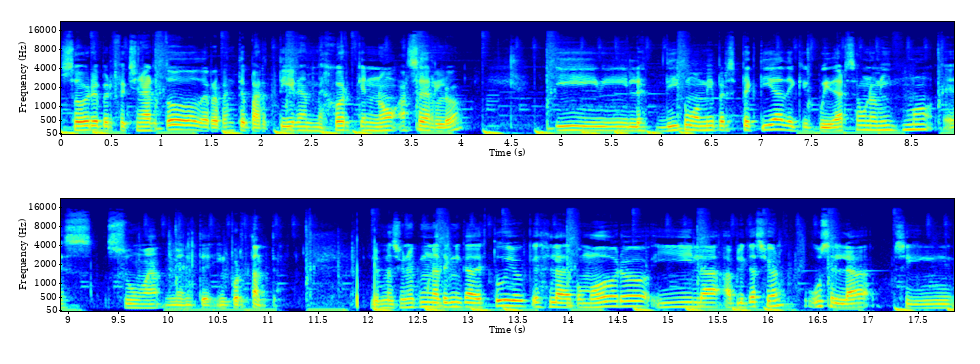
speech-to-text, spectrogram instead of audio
sobre perfeccionar todo, de repente partir es mejor que no hacerlo. Y les di como mi perspectiva de que cuidarse a uno mismo es sumamente importante. Les mencioné como una técnica de estudio que es la de Pomodoro y la aplicación. Úsenla si,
